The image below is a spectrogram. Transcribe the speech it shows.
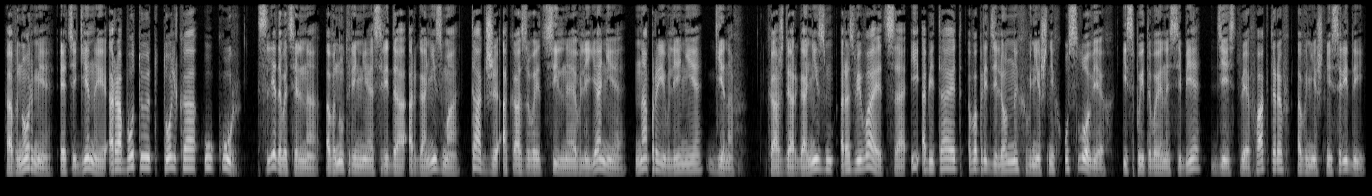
А в норме эти гены работают только у кур. Следовательно, внутренняя среда организма также оказывает сильное влияние на проявление генов. Каждый организм развивается и обитает в определенных внешних условиях, испытывая на себе действие факторов внешней среды,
